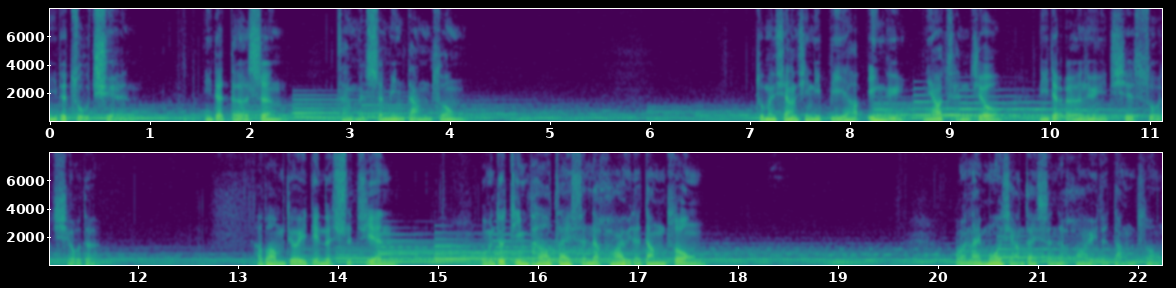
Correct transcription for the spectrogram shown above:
你的主权、你的得胜在我们生命当中。主，我们相信你必要应允，你要成就你的儿女一切所求的。好吧，我们就一点的时间，我们就浸泡在神的话语的当中。我们来默想在神的话语的当中，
